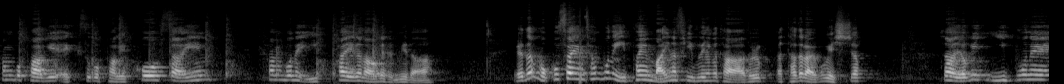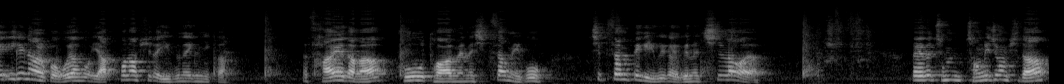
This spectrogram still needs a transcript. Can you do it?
3 곱하기 x 곱하기 코사인 3분의 2파이가 나오게 됩니다. 일단 뭐 코사인 3분의 2파이 마이너스 2분의 거 다들, 다들 알고 계시죠? 자, 여긴 2분의 1이 나올 거고요. 뭐 약분합시다. 2분의 1이니까. 4에다가 9 더하면 13이고 13 빼기 6이가 여기는 7 나와요. 자, 그래서 좀 정리 좀 합시다.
